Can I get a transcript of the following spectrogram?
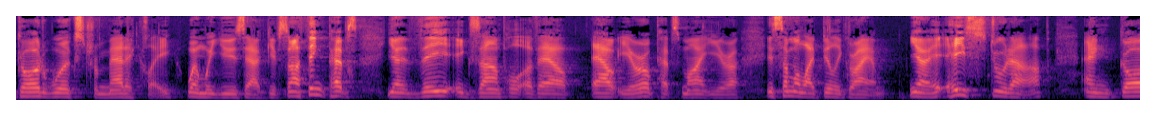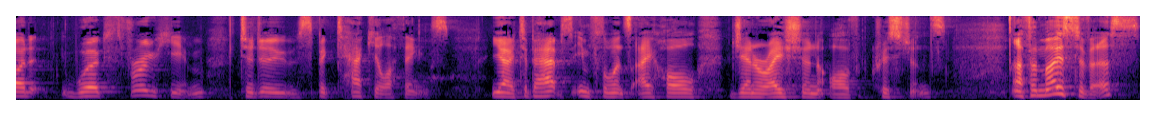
God works dramatically when we use our gifts. And I think perhaps, you know, the example of our, our era, or perhaps my era, is someone like Billy Graham. You know, he stood up and God worked through him to do spectacular things. You know, to perhaps influence a whole generation of Christians. Uh, for most of us,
